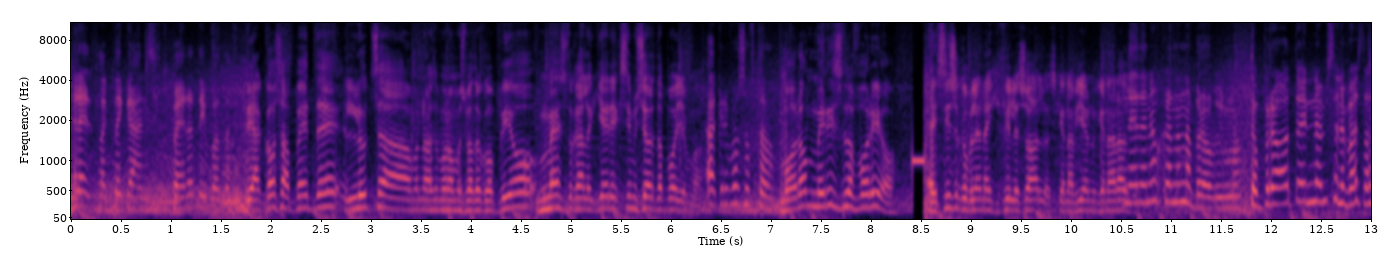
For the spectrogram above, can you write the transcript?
Red flag δεν κάνει εκεί πέρα τίποτα. 305 λούτσα μονομοσπατοκοπείο μέσα στο καλοκαίρι 6,5 ώρα το απόγευμα. Ακριβώ αυτό. Μωρό μου μυρίζει λεωφορείο. Εσύ είσαι κομπλέ να έχει φίλες ο άλλος και να βγαίνουν και να αράζουν. Ναι, δεν έχω κανένα πρόβλημα. Το πρώτο είναι να μην σε ανεβάζει στα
